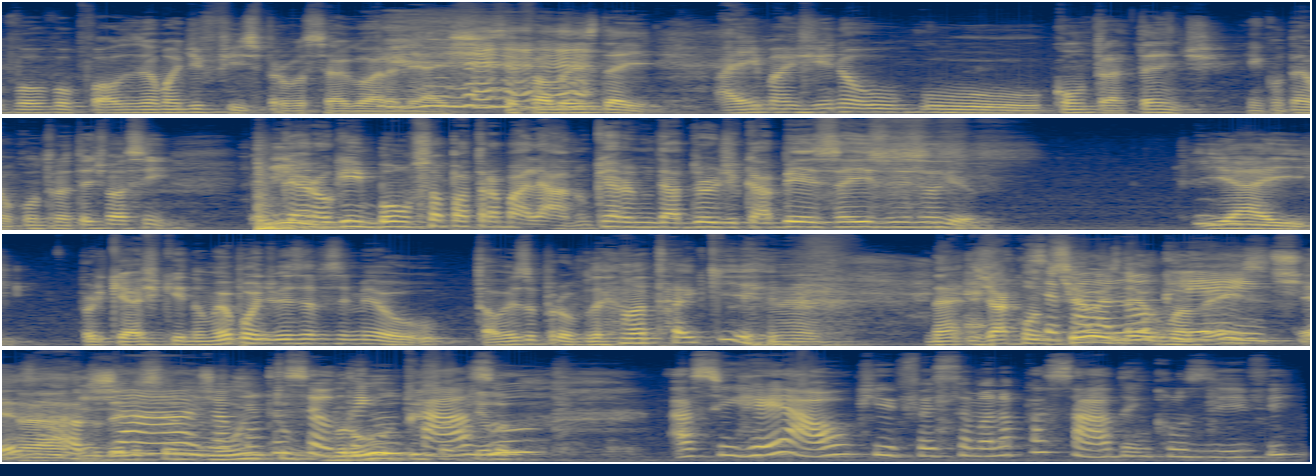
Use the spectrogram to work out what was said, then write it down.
Vou, vou fazer uma difícil pra você agora, aliás. Você falou isso daí. Aí imagina o, o contratante. Quem conta- O contratante fala assim: Eu quero alguém bom só pra trabalhar, não quero me dar dor de cabeça, isso, isso, aquilo. E aí? Porque acho que no meu ponto de vista, você, meu, o- talvez o problema tá aqui. Né? Já aconteceu É, você fala isso daí alguma vez? cliente. Exato, já, deve ser já muito aconteceu. bruto, Tem um caso, aquilo. assim, real, que foi semana passada, inclusive.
